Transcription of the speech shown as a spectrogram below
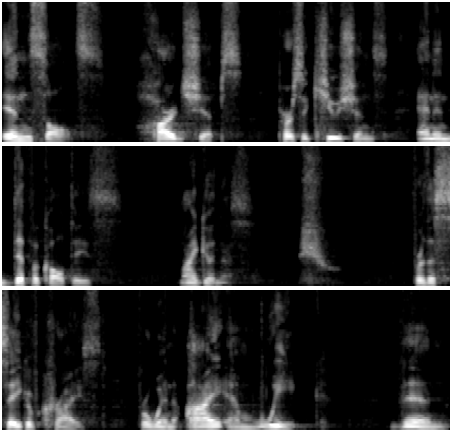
insults, hardships, persecutions, and in difficulties. My goodness. Whew. For the sake of Christ, for when I am weak, then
